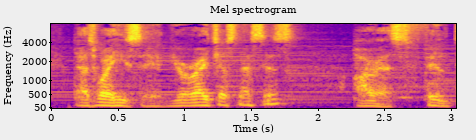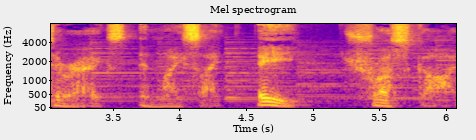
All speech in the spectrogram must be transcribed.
That's why he said, Your righteousnesses are as filthy rags in my sight. A, trust God,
